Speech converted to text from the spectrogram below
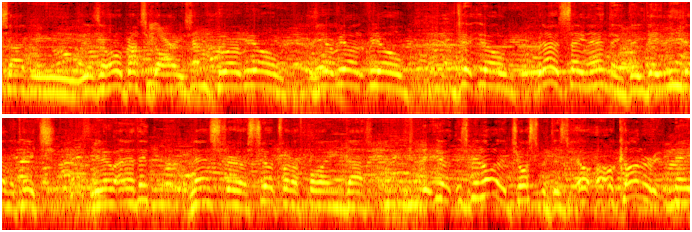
Shaggy, there's a whole bunch of guys who are real, you real, real, you know, without saying anything, they, they lead on the pitch. You know, and I think Leinster are still trying to find that. You know, there's been a lot of adjustment. There's, O'Connor may,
